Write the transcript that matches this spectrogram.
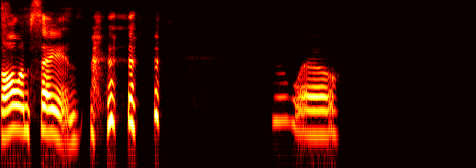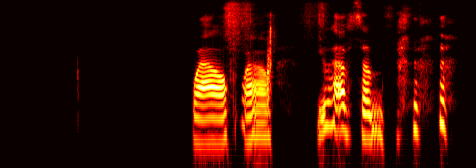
That's all I'm saying. oh, well. Wow, wow. You have some.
